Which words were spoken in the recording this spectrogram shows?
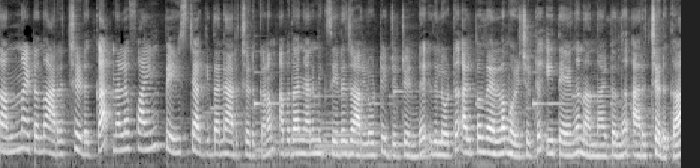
നന്നായിട്ടൊന്ന് അരച്ചെടുക്കുക നല്ല ഫൈൻ പേസ്റ്റ് ആക്കി തന്നെ അരച്ചെടുക്കണം. അപ്പോൾ ഞാൻ മിക്സിയുടെ ജാറിലോട്ട് ഇട്ടിട്ടുണ്ട്. ഇതിലോട്ട് അല്പം വെള്ളം ഒഴിച്ചിട്ട് ഈ തേങ്ങ നന്നായിട്ടൊന്ന് അരച്ചെടുക്കുക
